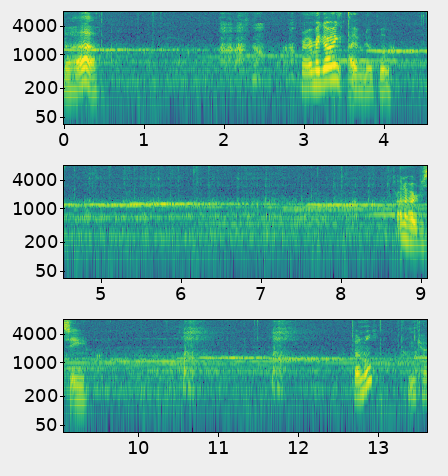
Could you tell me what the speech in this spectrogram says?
Aha. Where am I going? I have no clue. Kind of hard to see. Tunnel? Okay.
